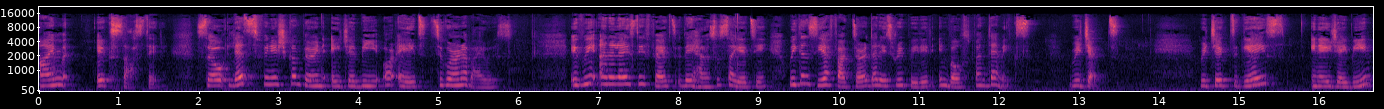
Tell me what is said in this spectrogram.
I'm exhausted. So, let's finish comparing HIV or AIDS to coronavirus. If we analyze the effects they have on society, we can see a factor that is repeated in both pandemics rejects. Reject gays in HIV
